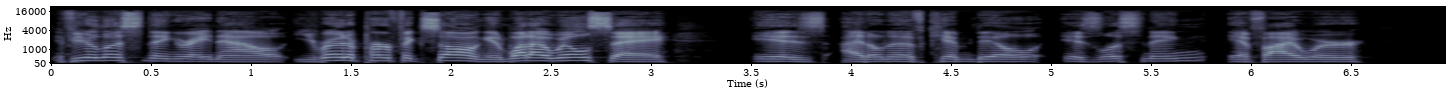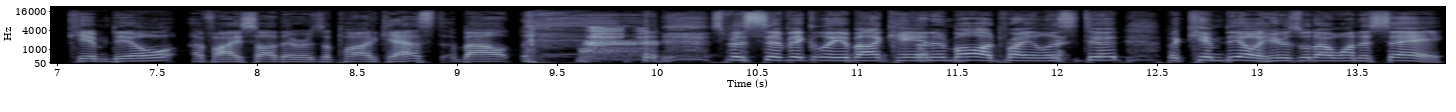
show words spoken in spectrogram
if you're listening right now, you wrote a perfect song. And what I will say is, I don't know if Kim Deal is listening. If I were Kim Deal, if I saw there was a podcast about specifically about Cannonball, I'd probably listen to it. But Kim Deal, here's what I want to say.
